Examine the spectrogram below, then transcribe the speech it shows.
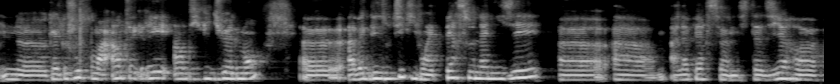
une, quelque chose qu'on va intégrer individuellement avec des outils qui vont être personnalisés à, à, la personne. C'est-à-dire,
